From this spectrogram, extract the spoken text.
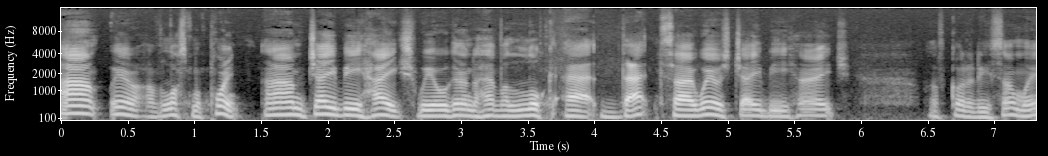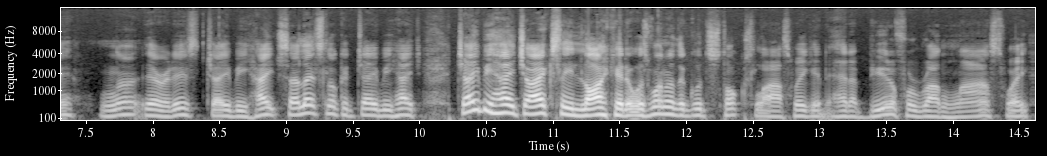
Um, well, I've lost my point. Um, JBH, we were going to have a look at that. So where was JBH? I've got it here somewhere. No, there it is, JBH. So let's look at JBH. JBH, I actually like it. It was one of the good stocks last week. It had a beautiful run last week,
